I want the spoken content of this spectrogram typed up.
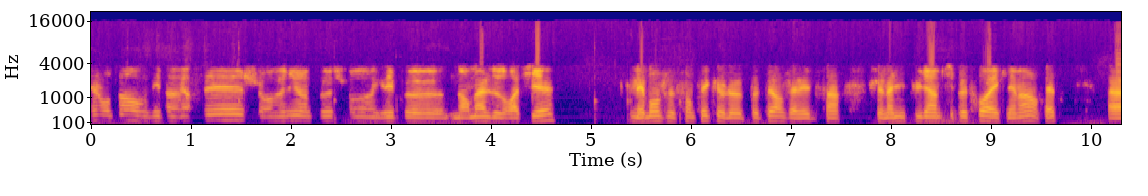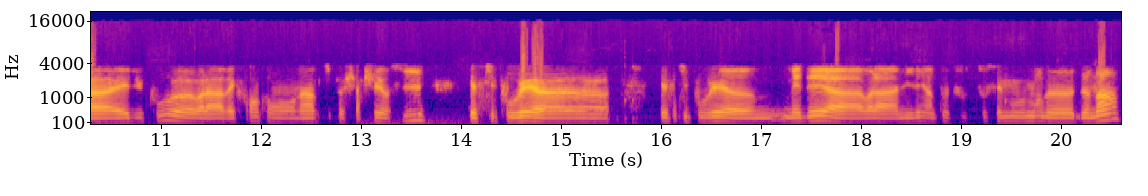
très longtemps en grip inversé. Je suis revenu un peu sur un grip euh, normal de droitier. Mais bon, je sentais que le putter, j'avais, enfin, je manipulais un petit peu trop avec les mains en fait. Euh, et du coup, euh, voilà, avec Franck, on a un petit peu cherché aussi qu'est-ce qui pouvait, euh, qu'est-ce qui pouvait m'aider à voilà, un peu tous ces mouvements de, de main.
